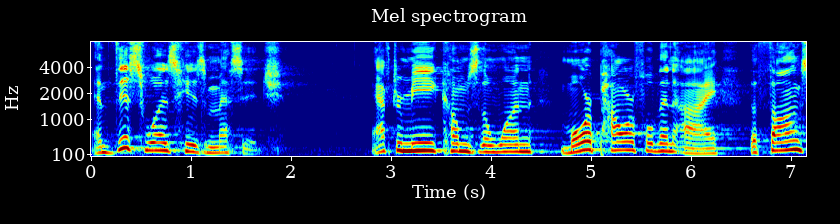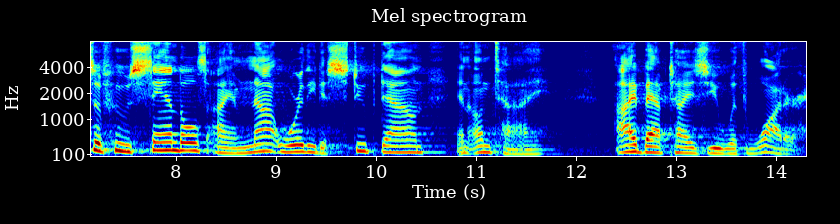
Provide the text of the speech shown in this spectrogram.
And this was his message. After me comes the one more powerful than I, the thongs of whose sandals I am not worthy to stoop down and untie. I baptize you with water,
